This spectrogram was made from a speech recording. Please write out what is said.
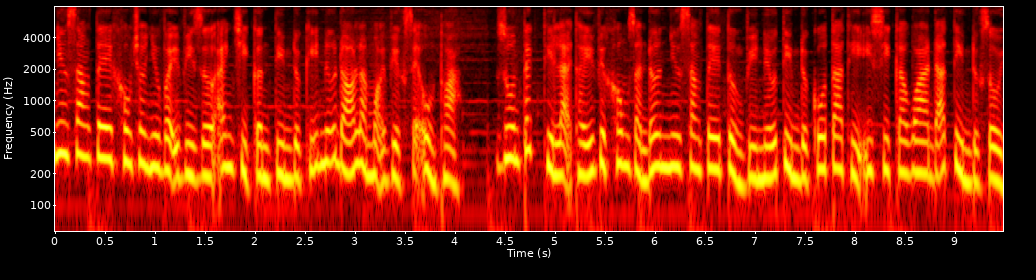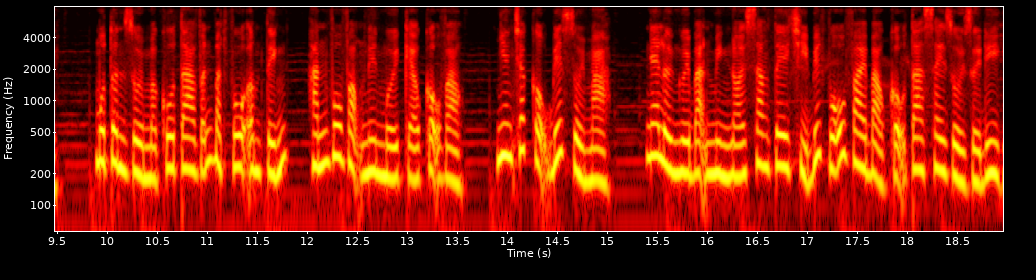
Nhưng Sang Tê không cho như vậy vì giờ anh chỉ cần tìm được kỹ nữ đó là mọi việc sẽ ổn thỏa. Jun Tích thì lại thấy việc không giản đơn như Sang Tê tưởng vì nếu tìm được cô ta thì Ishikawa đã tìm được rồi. Một tuần rồi mà cô ta vẫn bật vô âm tính, hắn vô vọng nên mới kéo cậu vào. Nhưng chắc cậu biết rồi mà. Nghe lời người bạn mình nói Sang Tê chỉ biết vỗ vai bảo cậu ta say rồi rời đi.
